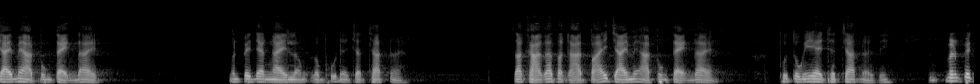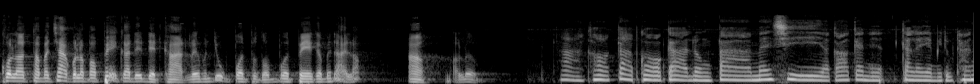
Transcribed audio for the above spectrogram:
ใจไม่อาจปรุงแต่งได้ มันเป็นยังไงลองลองพูดให้ชัดๆหน่อย สังขารก็สังขารไปใจไม่อาจปรุงแต่งได้พูดตรงนี้ให้ชัดๆหน่อยสิมันเป็นคนละธรรมชาติคนละประเภทกันเด็ดขาดเลยมันยุ่งปนผสมปนเปกันไม่ได้หรอกอ้าวเอาเริ่มค่ะขอกราบขอโอกาสหลวงตาแม่ชีแล้วก็กันกัลยาณมิตรทุกท่าน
